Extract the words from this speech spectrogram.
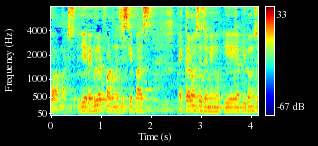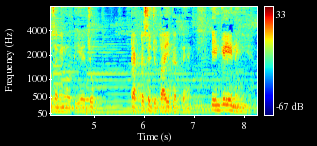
farmers ये रेगुलर फार्मर्स जिसके पास एकड़ों से ज़मीन होती है या बिगों से ज़मीन होती है, जो ट्रैक्टर से जुताई करते हैं, ये इनके लिए नहीं है।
